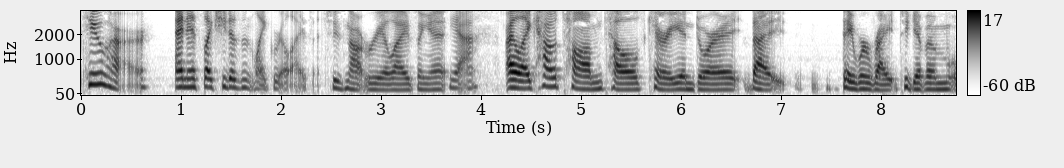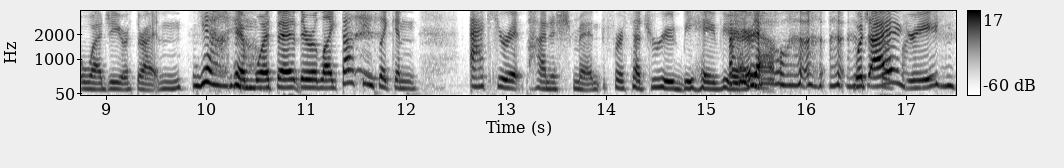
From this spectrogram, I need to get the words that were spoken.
to her, and it's like she doesn't like realize it. She's not realizing it. Yeah, I like how Tom tells Carrie and Dorrit that they were right to give him a wedgie or threaten Yeah, I him with it. They were like, that seems like an accurate punishment for such rude behavior. no, Which I agree.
